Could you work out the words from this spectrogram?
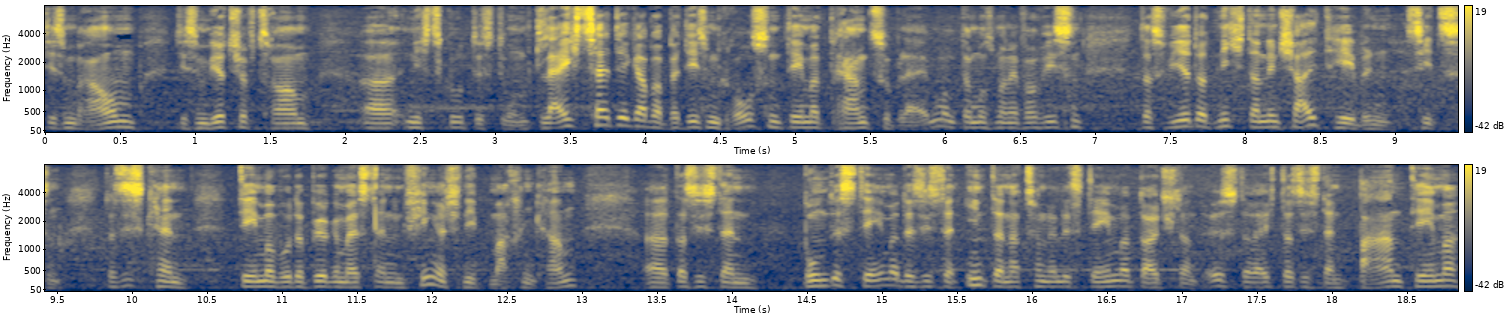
diesem Raum, diesem Wirtschaftsraum äh, nichts Gutes tun. Gleichzeitig aber bei diesem großen Thema dran zu bleiben. Und da muss man einfach wissen, dass wir dort nicht an den Schalthebeln sitzen. Das ist kein Thema, wo der Bürgermeister einen Fingerschnipp machen kann. Äh, das ist ein Bundesthema, das ist ein internationales Thema, Deutschland, Österreich, das ist ein Bahnthema.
